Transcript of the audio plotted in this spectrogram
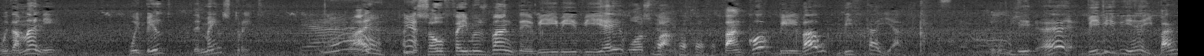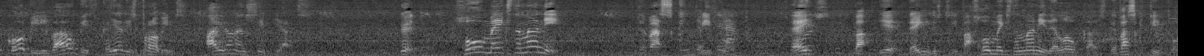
with the money, we built the main street. Right? And the so famous bank, the BBVA, was found. Banco Bilbao Vizcaya. B- eh, BBVA, Banco Bilbao Vizcaya, this province. Iron and shipyards. Good. Who makes the money? The Basque people. Hey? But yeah, the industry. But who makes the money? The locals, the Basque people.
